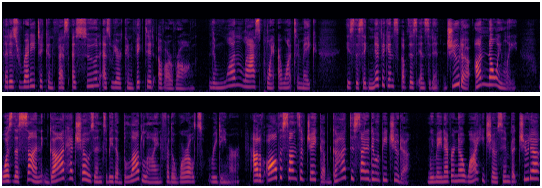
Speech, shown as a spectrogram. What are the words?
that is ready to confess as soon as we are convicted of our wrong. And then, one last point I want to make is the significance of this incident. Judah, unknowingly, was the son God had chosen to be the bloodline for the world's Redeemer. Out of all the sons of Jacob, God decided it would be Judah. We may never know why he chose him, but Judah,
